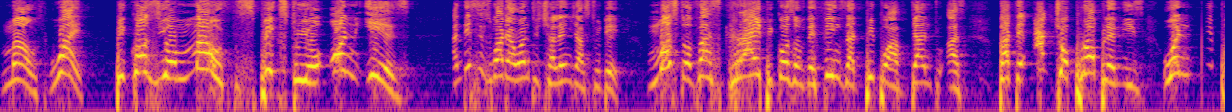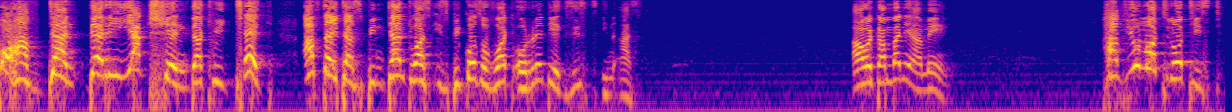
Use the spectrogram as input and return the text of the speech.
mouth. Why? Because your mouth speaks to your own ears. And this is what I want to challenge us today. Most of us cry because of the things that people have done to us. But the actual problem is when people have done, the reaction that we take after it has been done to us is because of what already exists in us. Our company, amen. Have you not noticed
